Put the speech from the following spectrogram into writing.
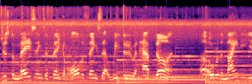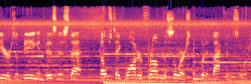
just amazing to think of all the things that we do and have done uh, over the 90 years of being in business that helps take water from the source and put it back to the source.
